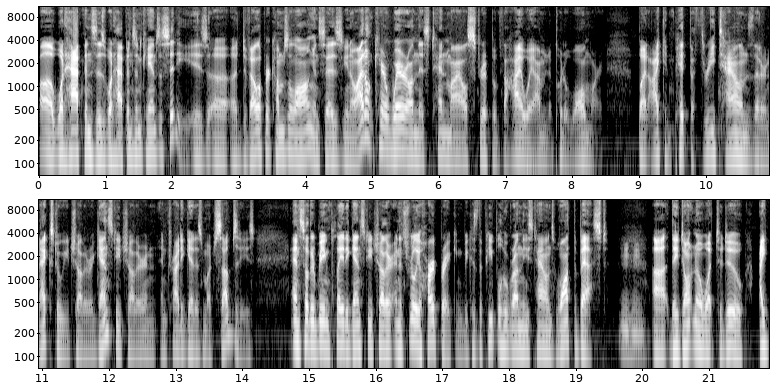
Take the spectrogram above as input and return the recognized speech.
uh, what happens is what happens in Kansas City is a, a, developer comes along and says, you know, I don't care where on this ten mile strip of the highway I'm going to put a Walmart, but I can pit the three towns that are next to each other against each other and, and try to get as much subsidies and so they're being played against each other, and it's really heartbreaking because the people who run these towns want the best. Mm-hmm. Uh, they don't know what to do. I,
